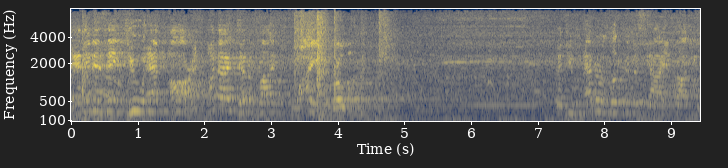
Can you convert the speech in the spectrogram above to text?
And it is a UFR, an unidentified flying robot. If you ever looked in the sky and thought you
